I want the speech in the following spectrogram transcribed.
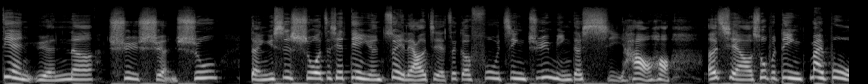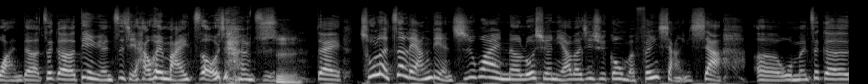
店员呢去选书。等于是说，这些店员最了解这个附近居民的喜好哈，而且哦，说不定卖不完的这个店员自己还会买走这样子。是，对。除了这两点之外呢，罗璇，你要不要继续跟我们分享一下？呃，我们这个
